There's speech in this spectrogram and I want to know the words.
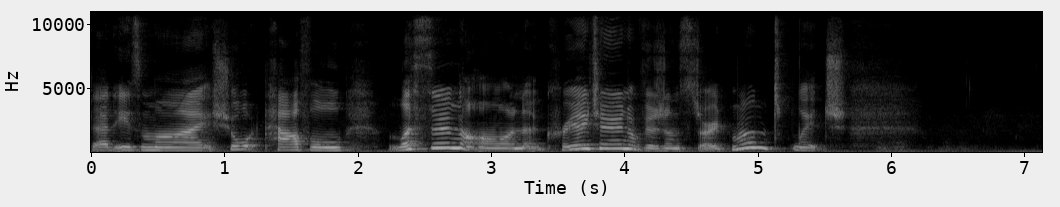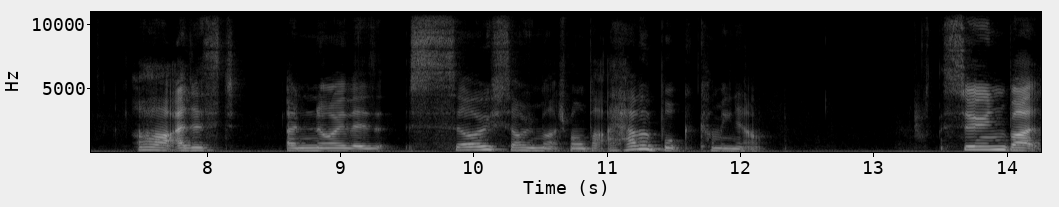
that is my short, powerful lesson on creating a vision statement, which oh, I just I know there's so so much more, but I have a book coming out soon, but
